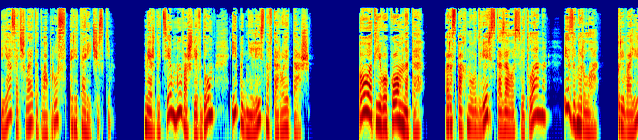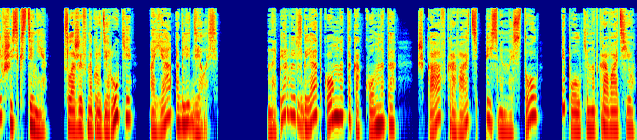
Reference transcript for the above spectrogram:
Я сочла этот вопрос риторическим. Между тем мы вошли в дом и поднялись на второй этаж. «Вот его комната», — распахнув дверь, сказала Светлана и замерла, привалившись к стене, сложив на груди руки, а я огляделась. На первый взгляд комната как комната, шкаф, кровать, письменный стол и полки над кроватью.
